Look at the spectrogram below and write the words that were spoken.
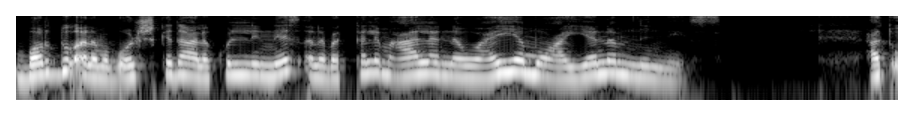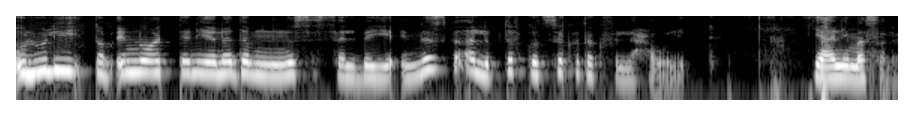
برضو أنا ما بقولش كده على كل الناس أنا بتكلم على نوعية معينة من الناس. هتقولوا لي طب إيه النوع التاني يا ندى من الناس السلبية؟ الناس بقى اللي بتفقد ثقتك في اللي حواليك. يعني مثلا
